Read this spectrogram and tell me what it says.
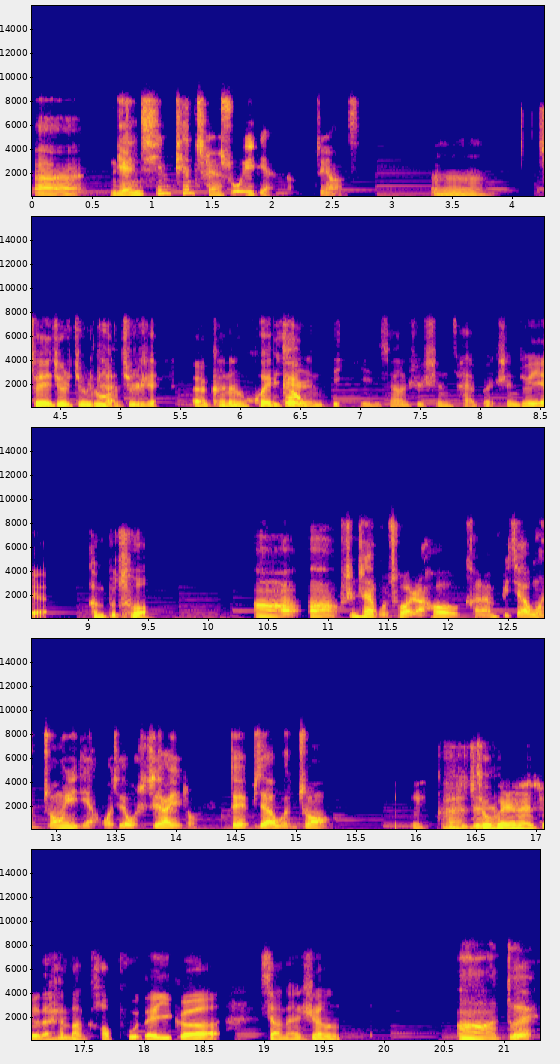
呃年轻偏成熟一点的这样子。嗯，所以就是就是他就是呃可能会给人第一印象是身材本身就也很不错。嗯嗯，身材不错，然后可能比较稳重一点。我觉得我是这样一种，对，比较稳重。哎，是这样就会让人觉得还蛮靠谱的一个小男生。嗯，对，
